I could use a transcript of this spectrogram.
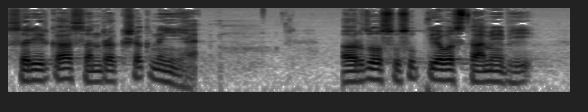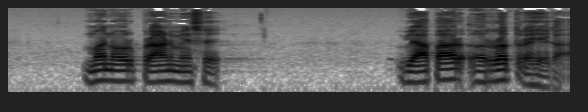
शरीर का संरक्षक नहीं है। और जो सुसुप्ति अवस्था में भी मन और प्राण में से व्यापार रत रहेगा,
